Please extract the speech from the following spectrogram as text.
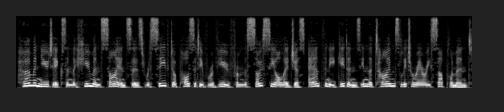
Hermeneutics and the Human Sciences received a positive review from the sociologist Anthony Giddens in the Times Literary Supplement.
